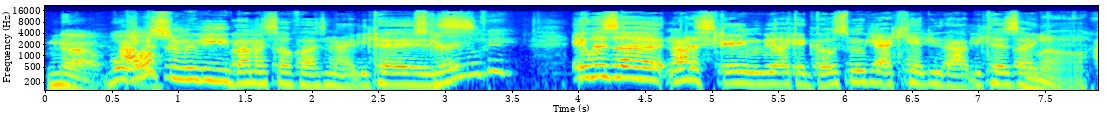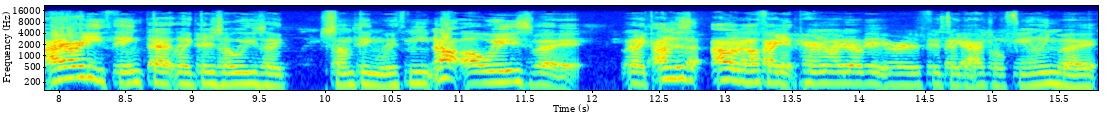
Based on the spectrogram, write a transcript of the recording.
no. I watched a movie by myself last night because scary movie. It was a not a scary movie, like a ghost movie. I can't do that because like No. I already think that like there's always like something with me. Not always, but like I'm just I don't know if I get paranoid of it or if it's like an actual feeling, but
